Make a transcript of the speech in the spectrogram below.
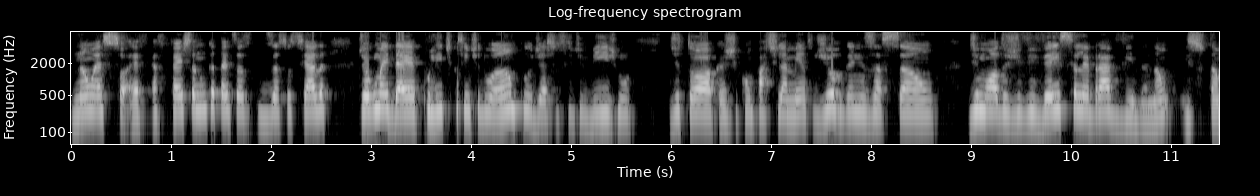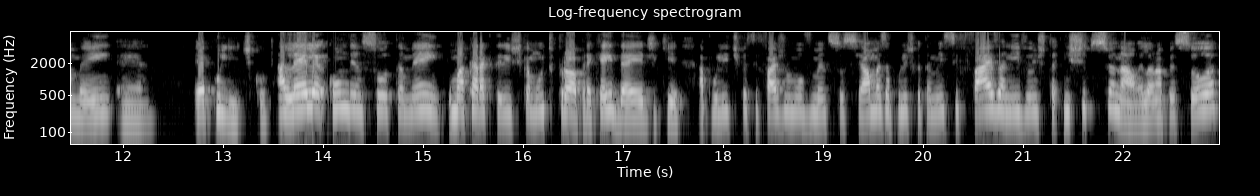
Não é só é, a festa nunca está desassociada de alguma ideia política no sentido amplo de associativismo, de trocas, de compartilhamento, de organização, de modos de viver e celebrar a vida. Não, isso também é, é político. A Lélia condensou também uma característica muito própria, que é a ideia de que a política se faz no movimento social, mas a política também se faz a nível institucional. Ela é uma pessoa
